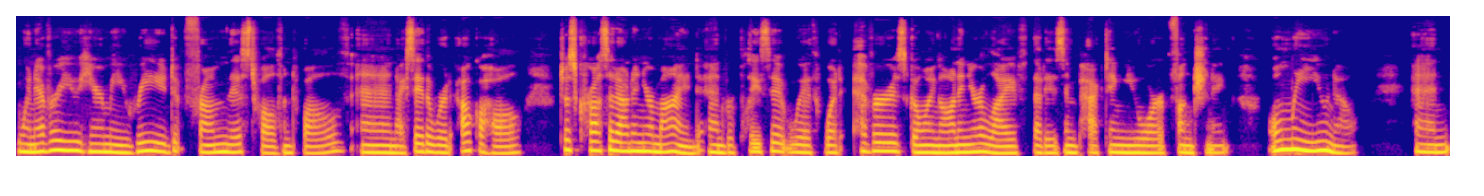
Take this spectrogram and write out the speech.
whenever you hear me read from this 12 and 12 and I say the word alcohol, just cross it out in your mind and replace it with whatever is going on in your life that is impacting your functioning. Only you know. And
